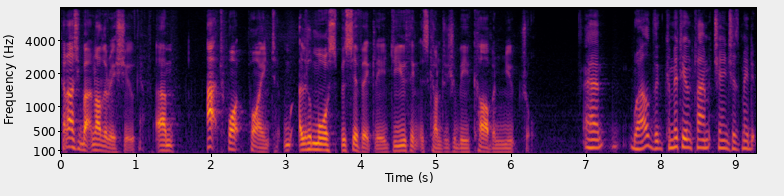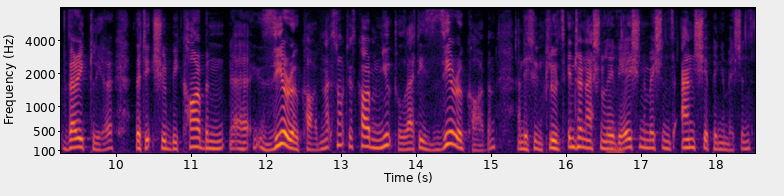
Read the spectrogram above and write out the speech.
Can I ask you about another issue? Um, at what point, a little more specifically, do you think this country should be carbon neutral? Um, well, the Committee on Climate Change has made it very clear that it should be carbon uh, zero carbon. That's not just carbon neutral, that is zero carbon, and it includes international aviation emissions and shipping emissions,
